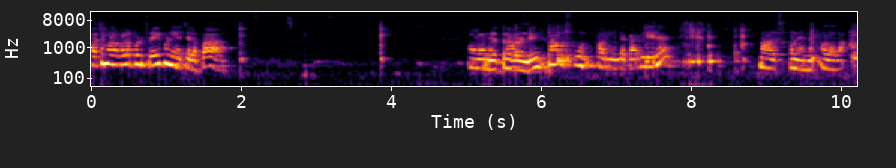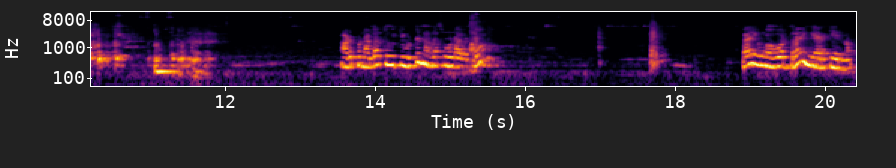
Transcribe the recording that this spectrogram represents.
பச்சை மிளகாலாம் போட்டு ஃப்ரை பண்ணியாச்சுலப்பா. அவ்வளோதான். எத்தனை கரண்டி? நாலு ஸ்பூன் பாருங்க இந்த கரண்டியில் நாலு ஸ்பூன் எண்ணெய். அவ்வளோதான் அடுப்பு நல்லா தூக்கி விட்டு நல்லா சூடாகட்டும். இவங்க ஒவ்வொருத்தரும் இங்கே இறக்கிடணும்.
